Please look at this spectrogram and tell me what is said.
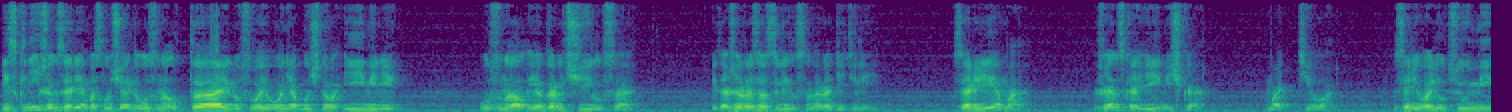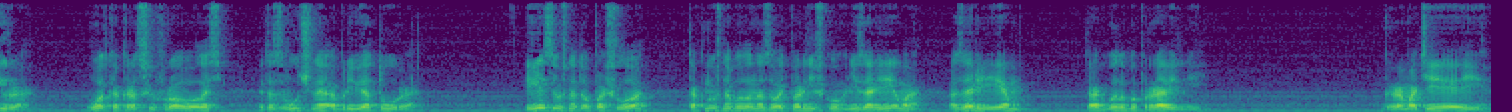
Из книжек Зарема случайно узнал тайну своего необычного имени. Узнал и огорчился. И даже разозлился на родителей. Зарема Женское имечко, мать его, за революцию мира. Вот как расшифровывалась эта звучная аббревиатура. И если уж на то пошло, так нужно было назвать парнишку не Зарема, а Зарем. Так было бы правильней. «Грамотеи!»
